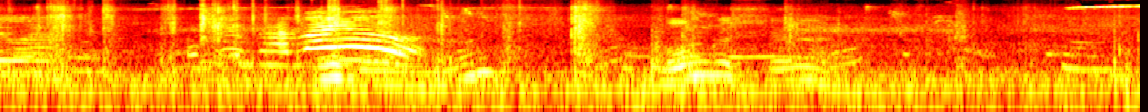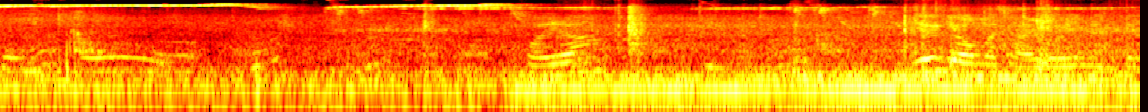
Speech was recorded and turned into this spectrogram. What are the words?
좋아. 엄마 봐봐요. 뭔 글씨? 뭐야? 여기 오면 잘 보이는데.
